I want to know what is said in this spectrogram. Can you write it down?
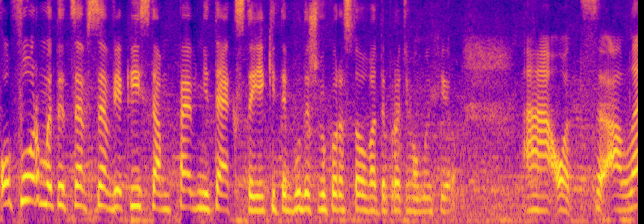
оформити це все в якісь там певні тексти, які ти будеш використовувати протягом ефіру. А, от, але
